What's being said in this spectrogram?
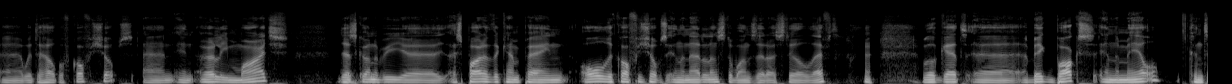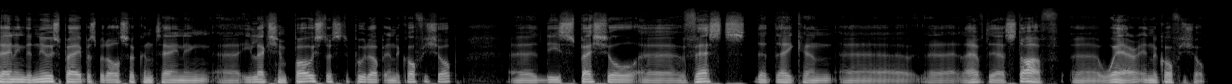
uh, with the help of coffee shops. And in early March, there's going to be uh, as part of the campaign, all the coffee shops in the Netherlands, the ones that are still left, will get uh, a big box in the mail containing the newspapers, but also containing uh, election posters to put up in the coffee shop. Uh, these special uh, vests that they can uh, have their staff wear in the coffee shop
